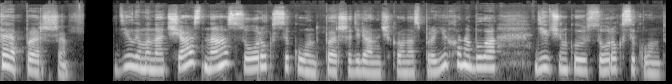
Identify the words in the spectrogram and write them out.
T перше. Ділимо на час на 40 секунд. Перша діляночка у нас проїхана була дівчинкою 40 секунд.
